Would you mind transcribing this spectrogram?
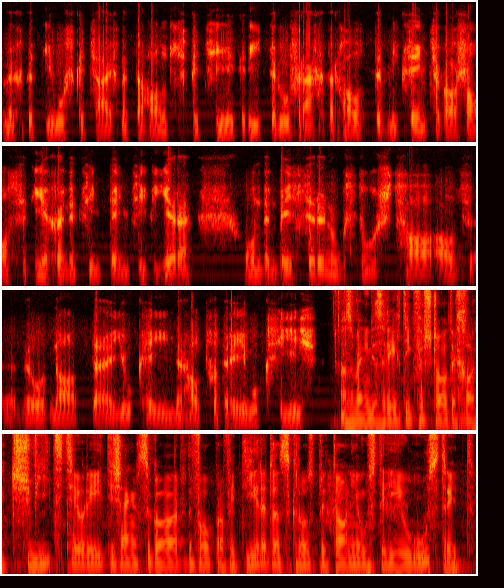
möchten die ausgezeichneten Handelsbeziehungen weiter aufrechterhalten. Wir sehen sogar Chancen, die können zu intensivieren und einen besseren Austausch zu haben, als noch der UK innerhalb von der EU war. Also wenn ich das richtig verstehe, kann die Schweiz theoretisch eigentlich sogar davon profitieren, dass Großbritannien aus der EU austritt?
